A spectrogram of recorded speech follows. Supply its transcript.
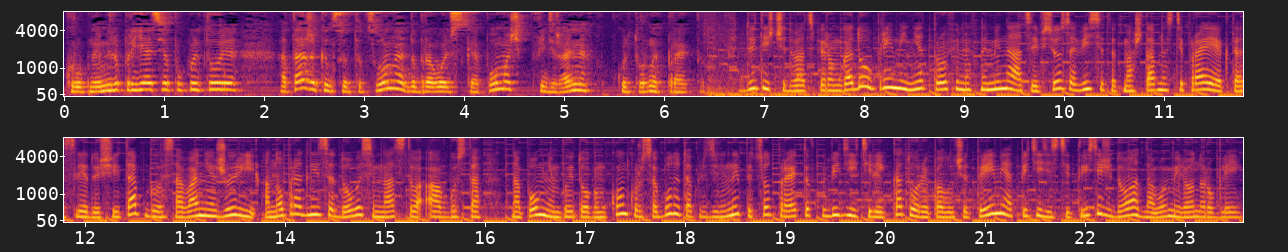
крупные мероприятия по культуре, а также консультационная добровольческая помощь федеральных культурных проектов. В 2021 году у премии нет профильных номинаций. Все зависит от масштабности проекта. Следующий этап – голосование жюри. Оно продлится до 18 августа. Напомним, по итогам конкурса будут определены 500 проектов-победителей, которые получат премии от 50 тысяч до 1 миллиона рублей.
